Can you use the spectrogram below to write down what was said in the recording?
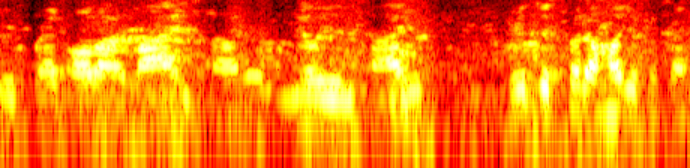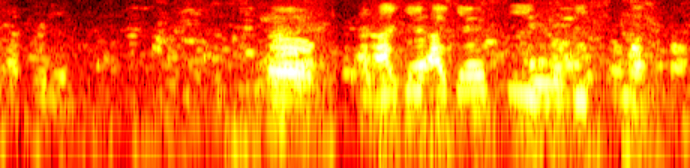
we've read all our lines about a million times we just put a hundred percent effort in so and I, gu- I guarantee you it will be so much fun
